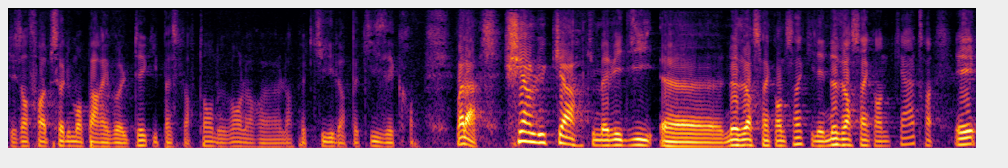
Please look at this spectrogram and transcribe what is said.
des enfants absolument pas révoltés qui passent leur temps devant euh, leurs petits, écrans. Voilà. Cher Lucas, tu m'avais dit 9h55, euh, il est 9h54, et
